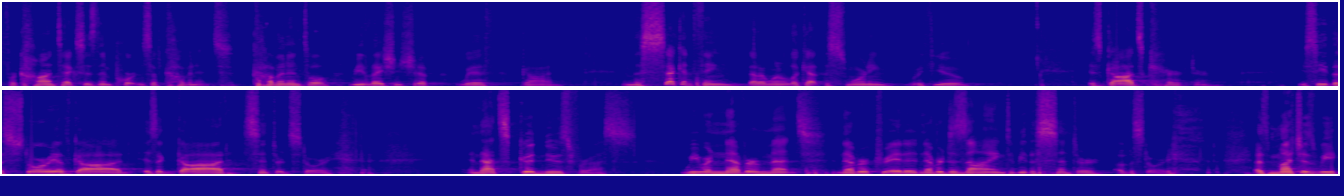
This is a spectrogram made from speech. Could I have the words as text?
for context is the importance of covenant, covenantal relationship with God. And the second thing that I want to look at this morning with you is God's character. You see, the story of God is a God centered story. and that's good news for us. We were never meant, never created, never designed to be the center of the story. as much as we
